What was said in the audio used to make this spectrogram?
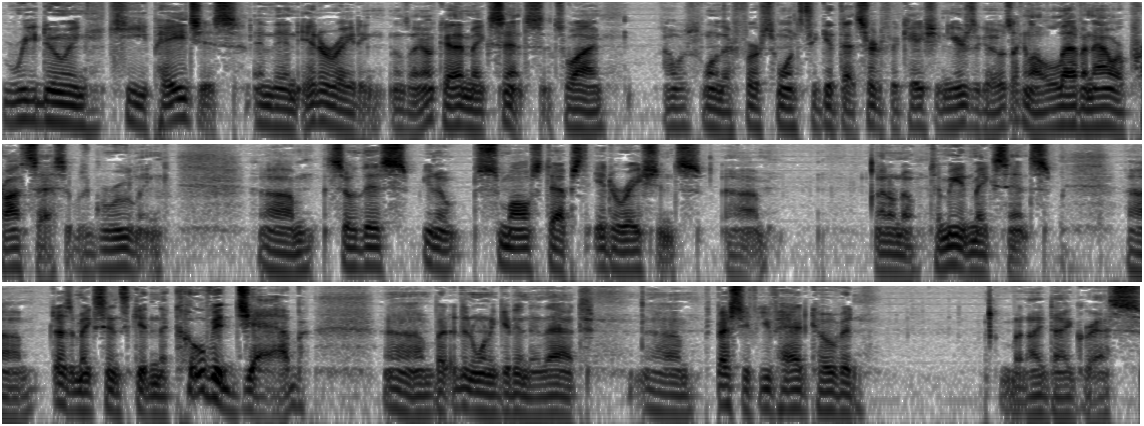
Redoing key pages and then iterating. I was like, okay, that makes sense. That's why I was one of their first ones to get that certification years ago. It was like an 11 hour process. It was grueling. Um, so this, you know, small steps, iterations. Um, I don't know. To me, it makes sense. Um, doesn't make sense getting the COVID jab, um, but I didn't want to get into that, um, especially if you've had COVID. But I digress.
